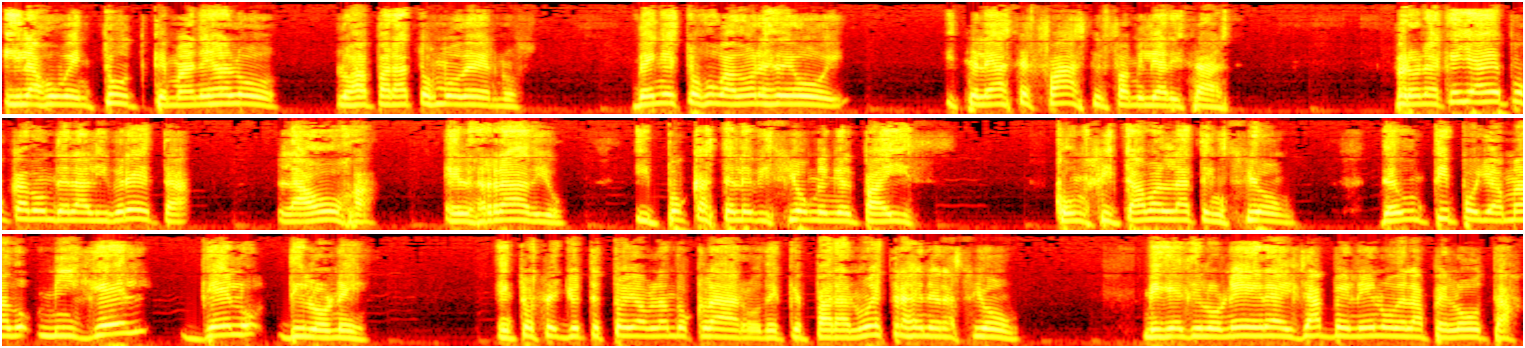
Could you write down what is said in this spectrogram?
y la juventud que manejan los aparatos modernos ven estos jugadores de hoy y se le hace fácil familiarizarse. Pero en aquella época donde la libreta, la hoja, el radio y pocas televisión en el país concitaban la atención de un tipo llamado Miguel Gelo Diloné. Entonces yo te estoy hablando claro de que para nuestra generación, Miguel Diloné era el ya veneno de la pelota,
